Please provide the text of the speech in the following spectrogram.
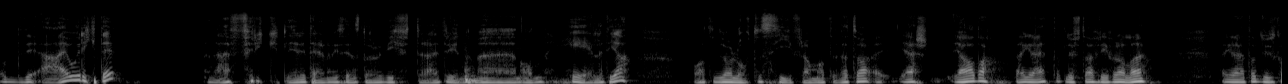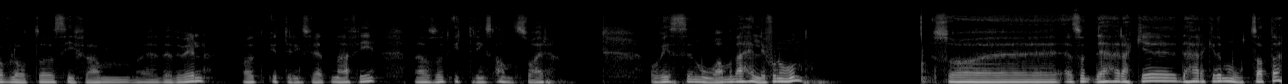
Og det er jo riktig, men det er fryktelig irriterende hvis en står og vifter deg i trynet med en hånd hele tida. Og at du har lov til å si fram at vet du hva, jeg, ja da, det er greit at lufta er fri for alle. Det er greit at du skal få lov til å si fram eh, det du vil, og at ytringsfriheten er fri, men det er også et ytringsansvar. Og hvis Mohammed er hellig for noen, så eh, altså, det, her er ikke, det her er ikke det motsatte.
